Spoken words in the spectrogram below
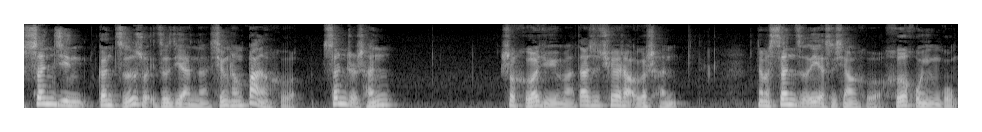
申金跟子水之间呢形成半合，申子辰是合局嘛，但是缺少个辰，那么申子也是相合，合婚姻宫，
